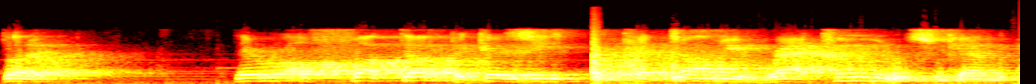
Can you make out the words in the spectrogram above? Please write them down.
But they were all fucked up because he kept telling me raccoons kept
